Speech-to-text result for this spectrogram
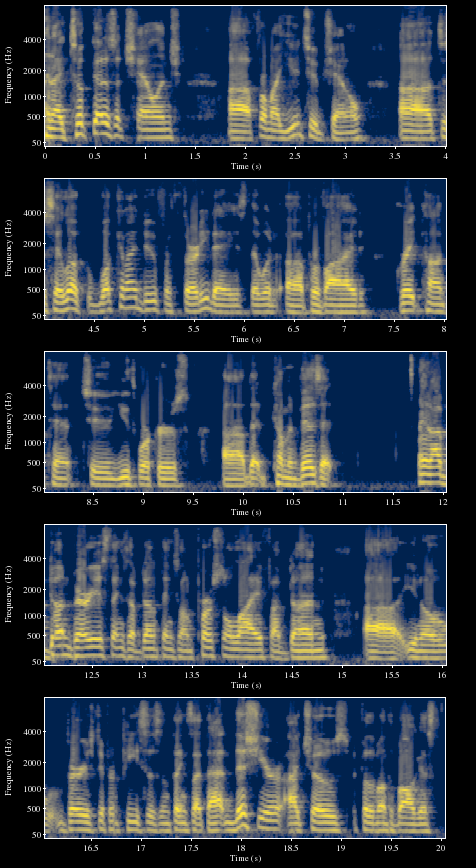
And I took that as a challenge uh, for my YouTube channel uh, to say, look, what can I do for 30 days that would uh, provide great content to youth workers uh, that come and visit? And I've done various things. I've done things on personal life. I've done, uh, you know, various different pieces and things like that. And this year, I chose for the month of August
